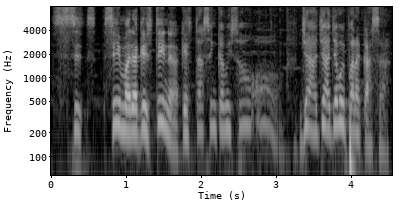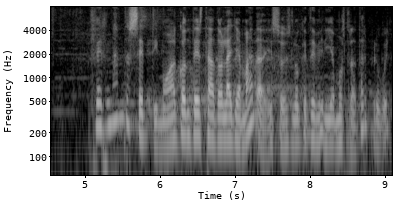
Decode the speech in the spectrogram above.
Sí, sí, María Cristina, que estás en camisón. Oh, ya, ya, ya voy para casa. Fernando VII ha contestado la llamada, eso es lo que deberíamos tratar, pero bueno,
